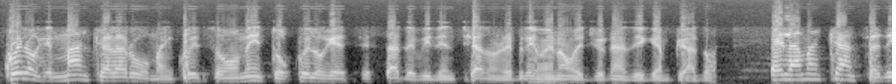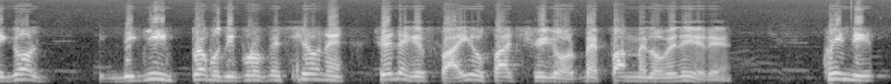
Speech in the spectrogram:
Quello che manca alla Roma in questo momento, o quello che è stato evidenziato nelle prime nove giornate di campionato, è la mancanza dei gol di chi proprio di professione, cioè che fa? Io faccio i gol, beh fammelo vedere. Quindi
